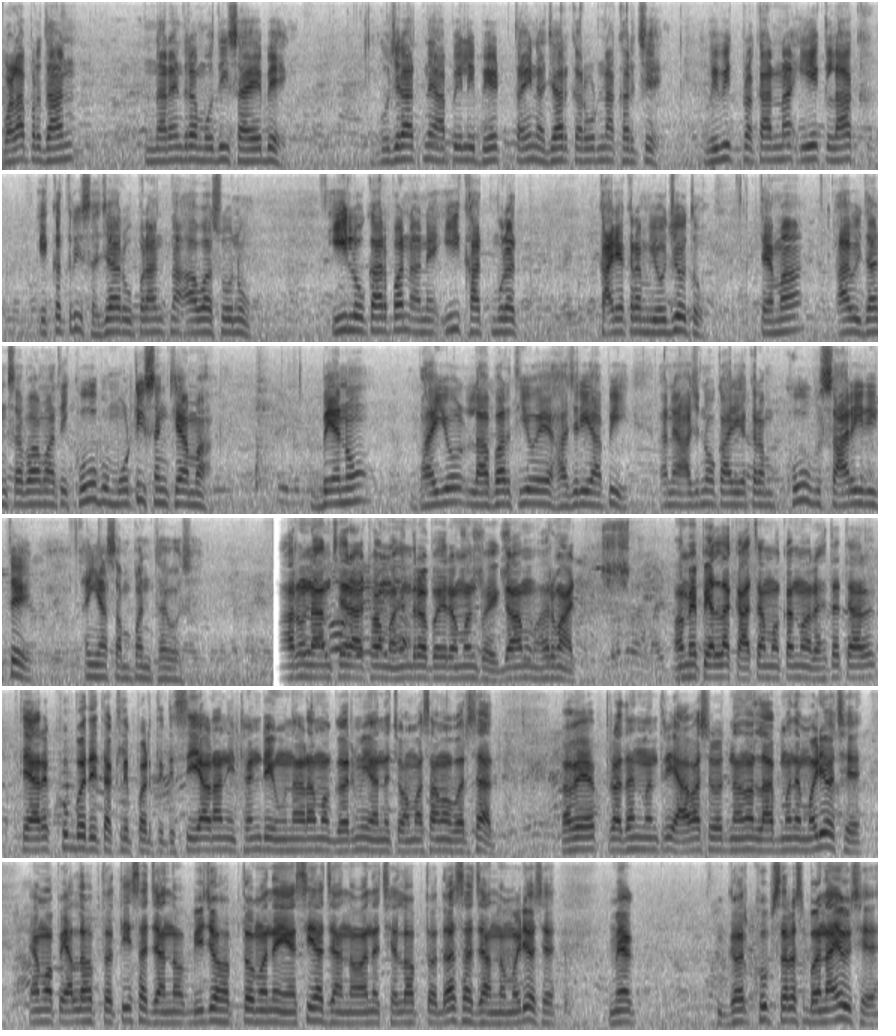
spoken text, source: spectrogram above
વડાપ્રધાન નરેન્દ્ર મોદી સાહેબે ગુજરાતને આપેલી ભેટ ત્રણ હજાર કરોડના ખર્ચે વિવિધ પ્રકારના એક લાખ એકત્રીસ હજાર ઉપરાંતના આવાસોનું ઈ લોકાર્પણ અને ઈ ખાતમુહૂર્ત કાર્યક્રમ યોજ્યો હતો. તેમાં આ વિધાનસભામાંથી ખૂબ મોટી સંખ્યામાં બહેનો, ભાઈઓ, લાભાર્થીઓએ હાજરી આપી અને આજનો કાર્યક્રમ ખૂબ સારી રીતે અહીંયા સંપન્ન થયો છે. મારું નામ છે રાઠવા મહેન્દ્રભાઈ રમનભાઈ ગામ હરવાટ. અમે પહેલાં કાચા મકાનમાં રહેતા ત્યારે ત્યારે ખૂબ બધી તકલીફ પડતી હતી. શિયાળાની ઠંડી, ઉનાળામાં ગરમી અને ચોમાસામાં વરસાદ. હવે પ્રધાનમંત્રી આવાસ યોજનાનો લાભ મને મળ્યો છે. એમાં પહેલો હપ્તો ત્રીસ હજારનો, બીજો હપ્તો મને એંસી હજારનો અને છેલ્લો હપ્તો દસ હજારનો મળ્યો છે. મેં ઘર ખૂબ સરસ બનાવ્યું છે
